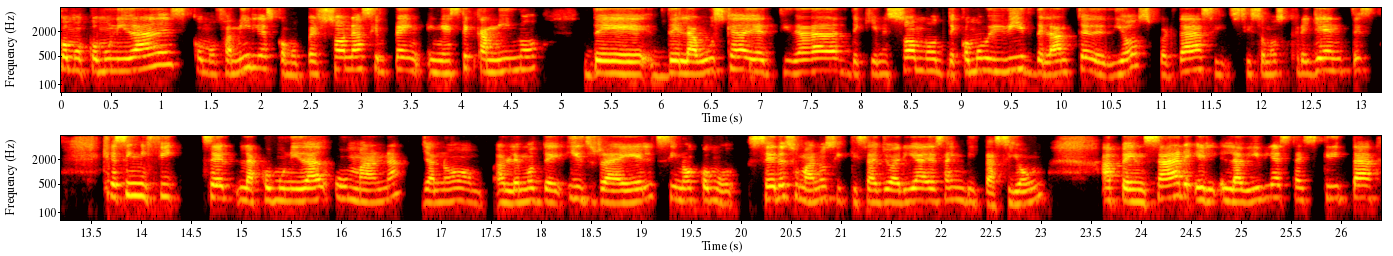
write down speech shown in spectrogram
como comunidades, como familias, como personas, siempre en, este camino de, de, la búsqueda de identidad, de quiénes somos, de cómo vivir delante de Dios, ¿verdad? Si, si somos creyentes, qué significa ser la comunidad humana, ya no hablemos de Israel, sino como seres humanos y quizá yo haría esa invitación a pensar, la Biblia está escrita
